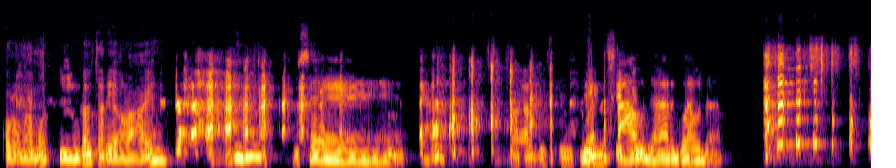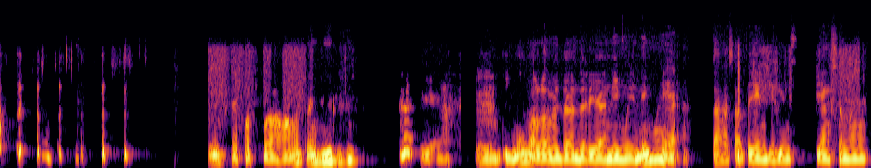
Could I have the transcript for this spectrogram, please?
kalau nggak mau tinggal cari yang lain Buset. Bagus tuh. Gua Prinsip. tahu dar, gua tahu dar. uh repot banget anjir ya intinya kalau misalnya dari anime ini mah ya salah satu yang bikin yang seneng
